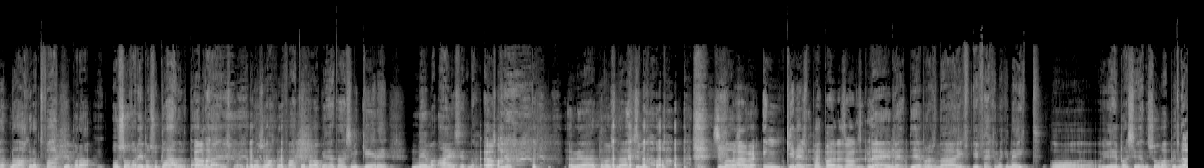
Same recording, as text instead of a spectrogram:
hérna akkurat fatt ég bara og svo var ég bara svo gladur allan daginn sko, þetta bara svo akkurat fatt ég bara ok, þetta er það sem ég geri nema aðeins hérna þannig að þetta var svona sem sem á Það eru engin eins peppaður eins og hann sko. Nei, einmitt, ég er bara svona, ég, ég fekk hann ekki neitt og ég hef bara séð hann í sjóvapinu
